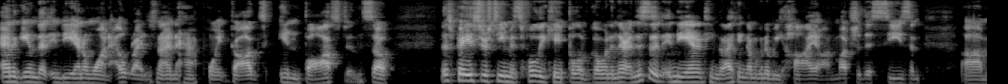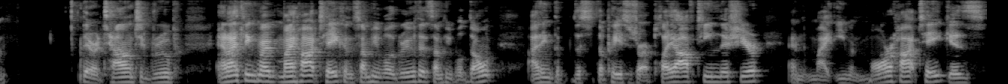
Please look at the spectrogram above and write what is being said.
and a game that Indiana won outright as nine and a half point dogs in Boston. So this Pacers team is fully capable of going in there, and this is an Indiana team that I think I'm going to be high on much of this season. Um, they're a talented group, and I think my, my hot take, and some people agree with it, some people don't. I think the, the, the Pacers are a playoff team this year, and my even more hot take is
